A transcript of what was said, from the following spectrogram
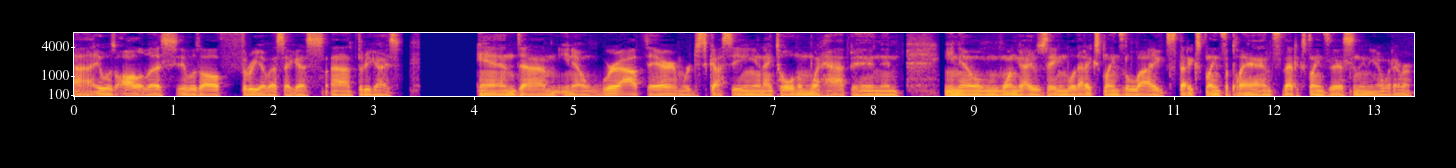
Uh, it was all of us. It was all three of us, I guess, uh, three guys. And, um, you know, we're out there and we're discussing and I told them what happened. And, you know, one guy was saying, well, that explains the lights. That explains the plants. That explains this and, you know, whatever.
